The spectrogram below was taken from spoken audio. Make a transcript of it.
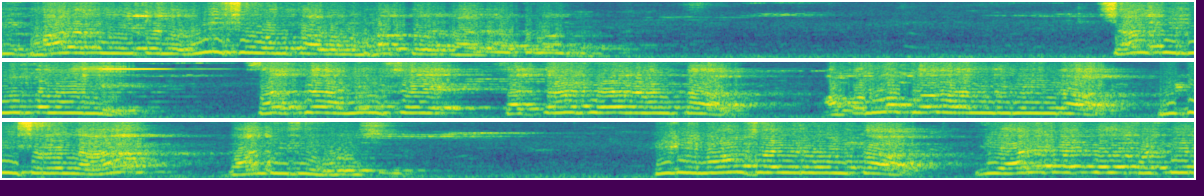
ಈ ಭಾರತೀಯತೆಯನ್ನು ಉಳಿಸುವಂತ ಒಂದು ಮಹತ್ವದ ಕಾರ್ಯ ಅಂತ ನಾನು ಹೇಳ್ತೇನೆ. ಶಾಂತಿ ದೂತನಾಗಿ ಸತ್ಯ, ಅಹಿಂಸೆ, ಸತ್ಯಾಗ್ರಹಗಳಂತ ಅಪರೂಪದ ಅಂಗಗಳಿಂದ ಬ್ರಿಟಿಷರನ್ನ ಗಾಂಧೀಜಿ ಓಡಿಸಿದರು ಹೀಗೆ ನಾವು ಸಾವಿರುವಂತ ಈ ಅರೆಬೆತ್ತಲ ಪಟ್ಟಿರ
